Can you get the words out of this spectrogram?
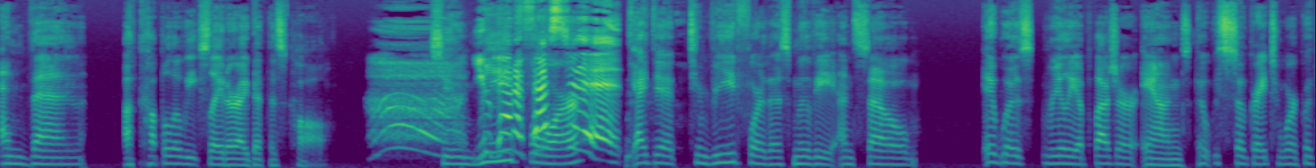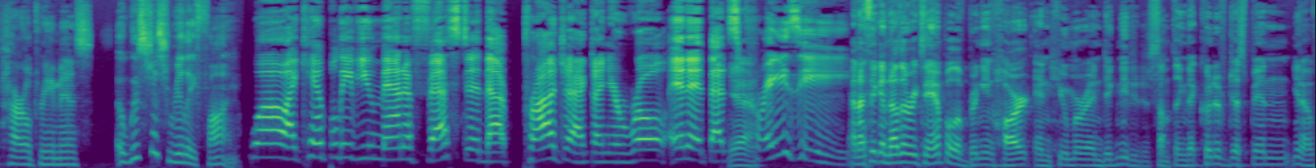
And then a couple of weeks later, I get this call. to you manifested for- it. I did to read for this movie. And so it was really a pleasure. And it was so great to work with Harold Ramis. It was just really fun. Whoa, I can't believe you manifested that project and your role in it. That's Yeah. crazy. And I think another example of bringing heart and humor and dignity to something that could have just been, you know,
